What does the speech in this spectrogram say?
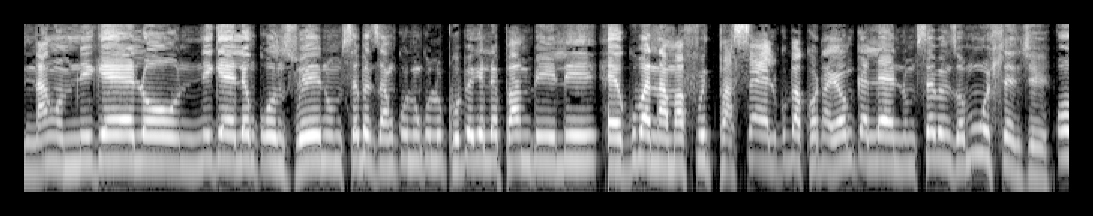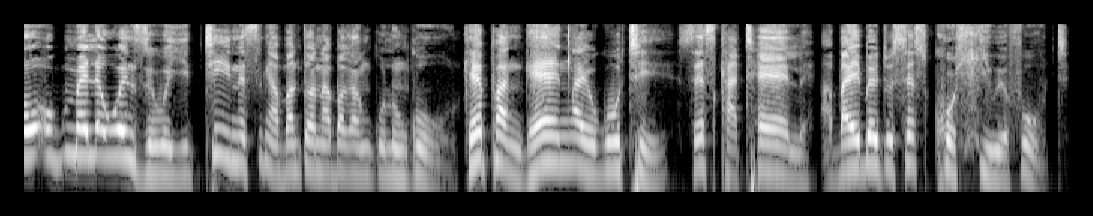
nangomnikelo? Unikele enkonzweni umsebenzi kaNkuluNkulu uqhubekele phambili. Eh, kuba nama food parcel kuba khona yonke lento umsebenzi omuhle nje okumele wenziwe yithini singabantwana bakaNkuluNkulu. Kepha ngenxa yokuthi sesikhathele abayi bethu sesikhohliwe futhi.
